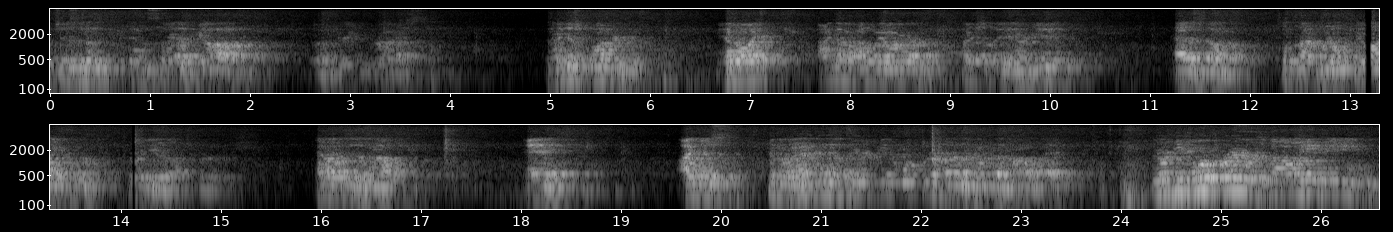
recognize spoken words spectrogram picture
Which isn't in the sight of God of great Christ. And I just wondered, you know, I, I know how we are, especially in our youth, as um, sometimes we don't feel like we're pretty enough or talented enough. And I just can imagine that there's been more prayer ever done in my life. There would be more prayers about me being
